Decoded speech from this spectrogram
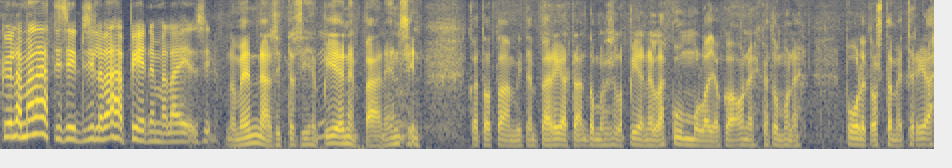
kyllä mä lähtisin sillä vähän pienemmällä ensin. No mennään sitten siihen niin. pienempään ensin. Katsotaan, miten pärjätään tuommoisella pienellä kummulla, joka on ehkä tuommoinen puolitoista metriä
